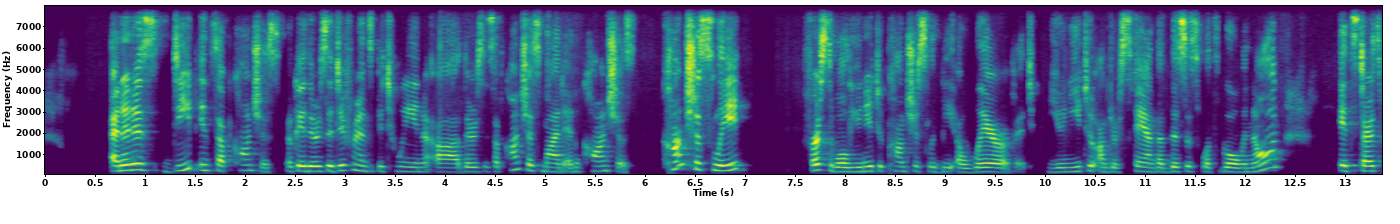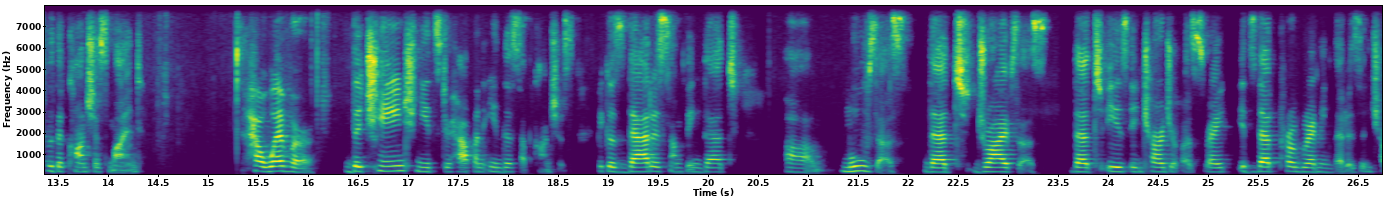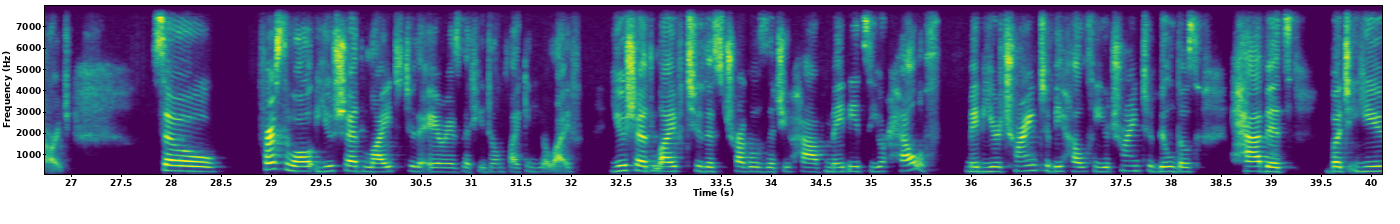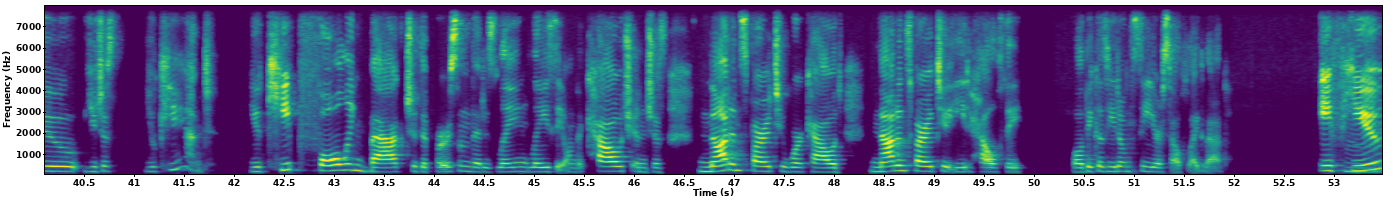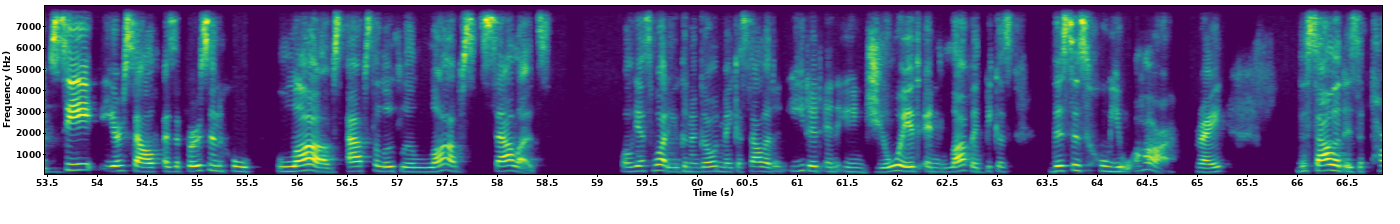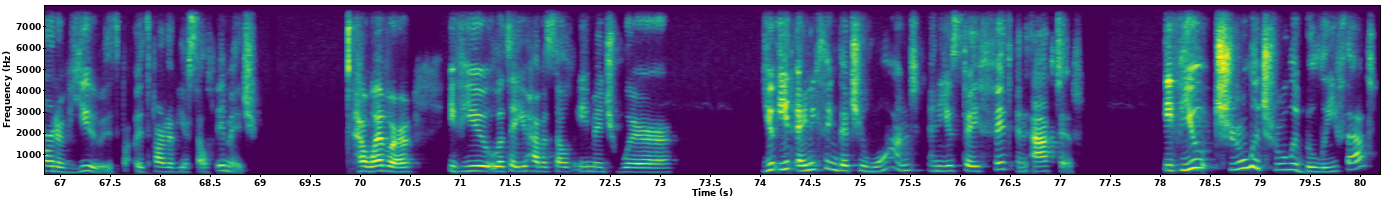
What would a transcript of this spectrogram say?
and it is deep in subconscious okay there's a difference between uh, there's a subconscious mind and conscious consciously first of all you need to consciously be aware of it you need to understand that this is what's going on it starts with the conscious mind however the change needs to happen in the subconscious because that is something that um, moves us that drives us that is in charge of us right it's that programming that is in charge so First of all, you shed light to the areas that you don't like in your life. You shed light to the struggles that you have. Maybe it's your health. Maybe you're trying to be healthy. You're trying to build those habits, but you you just you can't. You keep falling back to the person that is laying lazy on the couch and just not inspired to work out, not inspired to eat healthy. Well, because you don't see yourself like that. If you mm. see yourself as a person who loves, absolutely loves salads, well, guess what? You're going to go and make a salad and eat it and enjoy it and love it because this is who you are, right? The salad is a part of you, it's, it's part of your self image. However, if you, let's say, you have a self image where you eat anything that you want and you stay fit and active, if you truly, truly believe that,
